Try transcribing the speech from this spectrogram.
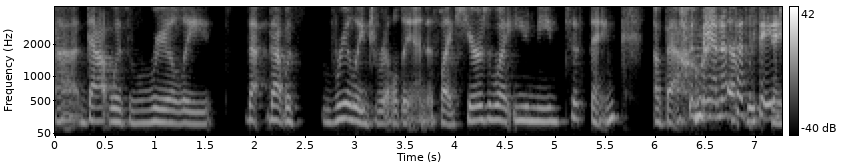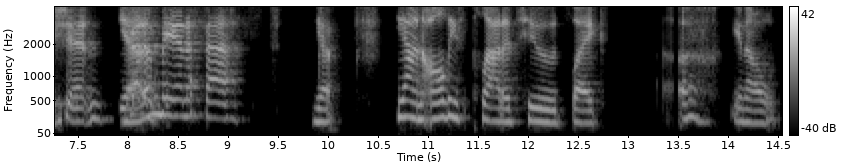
Uh, that was really that that was really drilled in. It's like here's what you need to think about The manifestation. Yeah. manifest. Yep. Yeah. And all these platitudes like, uh, you know,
